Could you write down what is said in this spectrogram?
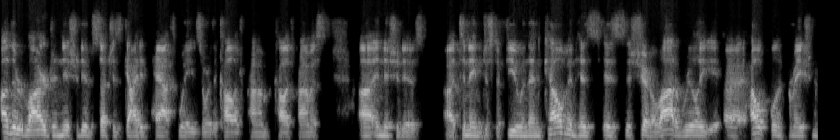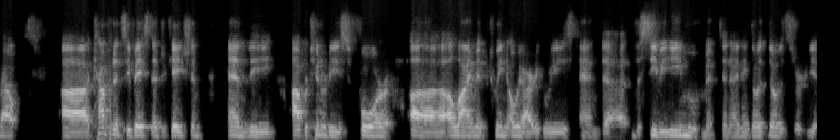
other large initiatives such as Guided Pathways or the College, Prom College Promise uh, initiatives, uh, to name just a few. And then Kelvin has, has, has shared a lot of really uh, helpful information about uh, competency-based education and the opportunities for uh, alignment between OER degrees and uh, the CBE movement. And I think those, those are yeah,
